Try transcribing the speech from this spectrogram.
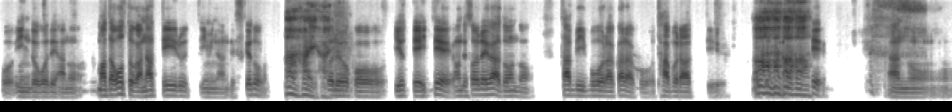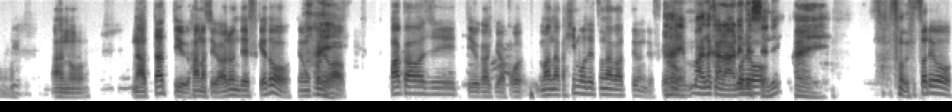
こうインド語であのまだ音が鳴っているって意味なんですけど、あはいはい。それをこう言っていて、ほんでそれがどんどんタビボーラからこうタブラっていう音になって、あの、あの、なったっていう話があるんですけど、でもこれははいパカワジっていう楽器はこう真ん中紐でつながってるんですけど、はい。まあだからあれですよね。はい。そ そうですそれを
